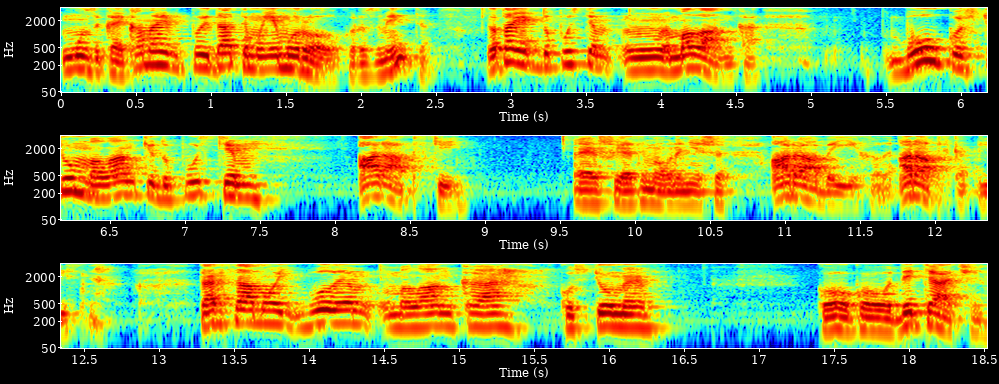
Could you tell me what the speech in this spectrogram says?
музика, яка має відповідати моєму ролику, розумієте? Отак, як, допустим, Маланка. Був костюм Маланки, допустим, арабський. Е, Що я знімав раніше. Араби їхали, арабська пісня. Так само були Маланка костюми. Кого кого? Дитячі.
